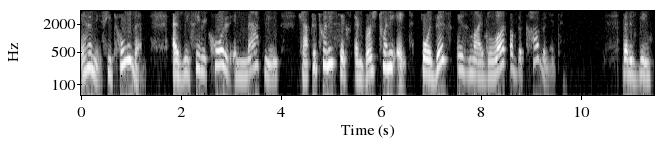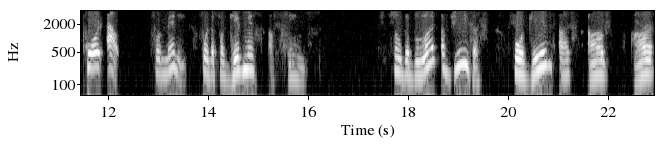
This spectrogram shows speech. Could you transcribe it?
enemies, he told them, as we see recorded in Matthew chapter 26 and verse 28, for this is my blood of the covenant that is being poured out for many for the forgiveness of sins. So the blood of Jesus forgives us of our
